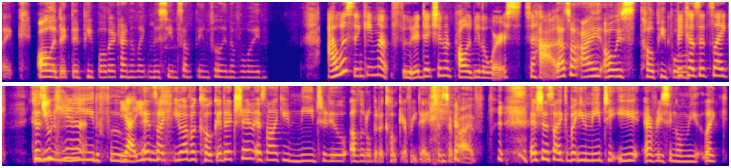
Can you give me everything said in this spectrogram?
Like all addicted people, they're kind of like missing something, filling a void. I was thinking that food addiction would probably be the worst to have. That's what I always tell people. Because it's like because you, you can't need food. Yeah, you, it's like you have a Coke addiction. It's not like you need to do a little bit of Coke every day to survive. it's just like, but you need to eat every single meal. Like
